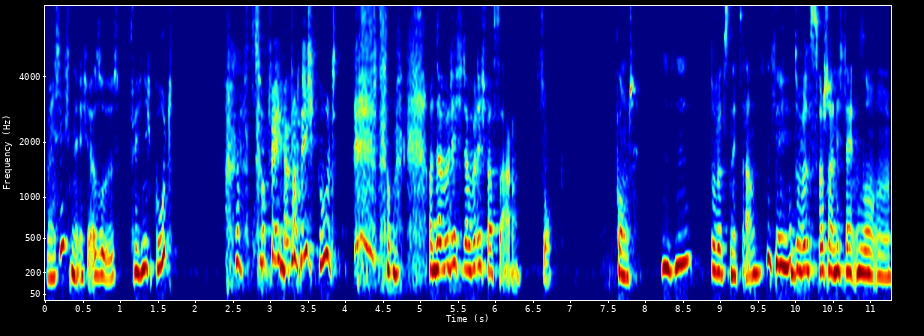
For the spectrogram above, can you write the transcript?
weiß ich nicht, also finde ich nicht gut. so finde ich einfach nicht gut. So. Und da würde ich, da würde ich was sagen. So. Punkt. Mhm. Du würdest nichts sagen. Du würdest wahrscheinlich denken, so.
